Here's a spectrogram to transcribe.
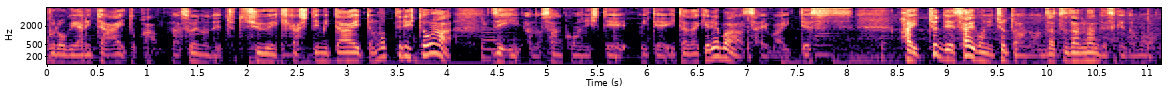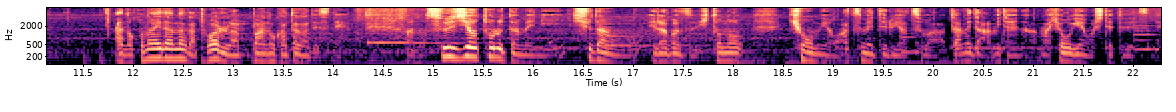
ブログやりたいとか、まあ、そういうのでちょっと収益化してみたいと思ってる人は是非あの参考にしてみていただければ幸いです。はいちょっとで最後にちょっとあの雑談なんですけどもあのこの間なんかとあるラッパーの方がですねの数字を取るために手段を選ばず人の興味を集めてるやつはダメだみたいな、まあ、表現をしててですね、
